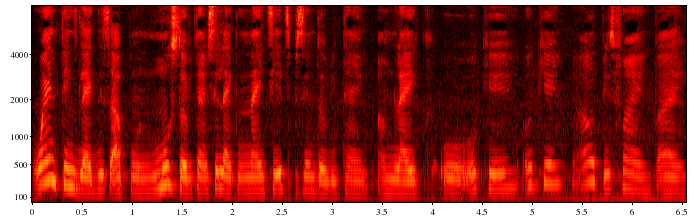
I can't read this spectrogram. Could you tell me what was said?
when things like this happen most of the time say like 98% of the time i'm like oh okay okay i hope it's fine bye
